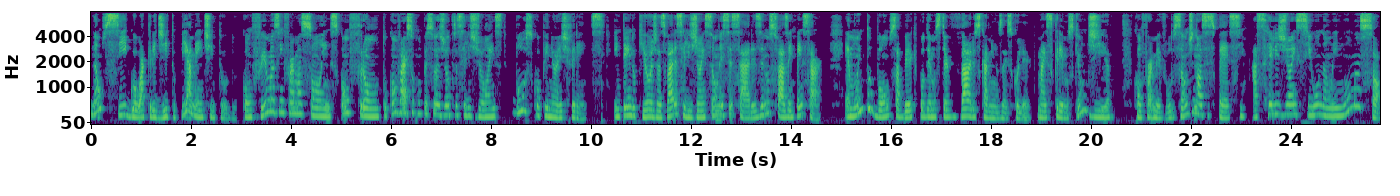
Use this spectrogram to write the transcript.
Não sigo ou acredito piamente em tudo. Confirmo as informações, confronto, converso com pessoas de outras religiões, busco opiniões diferentes. Entendo que hoje as várias religiões são necessárias e nos fazem pensar. É muito bom saber que podemos ter vários caminhos a escolher, mas cremos que um dia, conforme a evolução de nossa espécie, as religiões se unam em uma só,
